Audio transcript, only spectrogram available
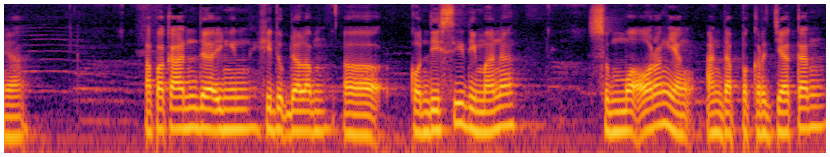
Ya. Apakah anda ingin hidup dalam uh, kondisi di mana semua orang yang anda pekerjakan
